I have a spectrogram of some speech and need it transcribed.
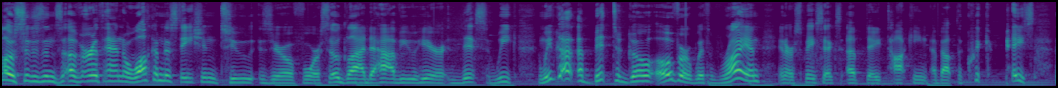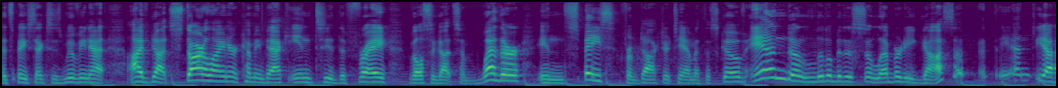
Hello, citizens of Earth, and welcome to Station 204. So glad to have you here this week. And we've got a bit to go over with Ryan in our SpaceX update talking about the quick pace that SpaceX is moving at. I've got Starliner coming back into the fray. We've also got some weather in space from Dr. Tamitha Skov and a little bit of celebrity gossip at the end. Yeah,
